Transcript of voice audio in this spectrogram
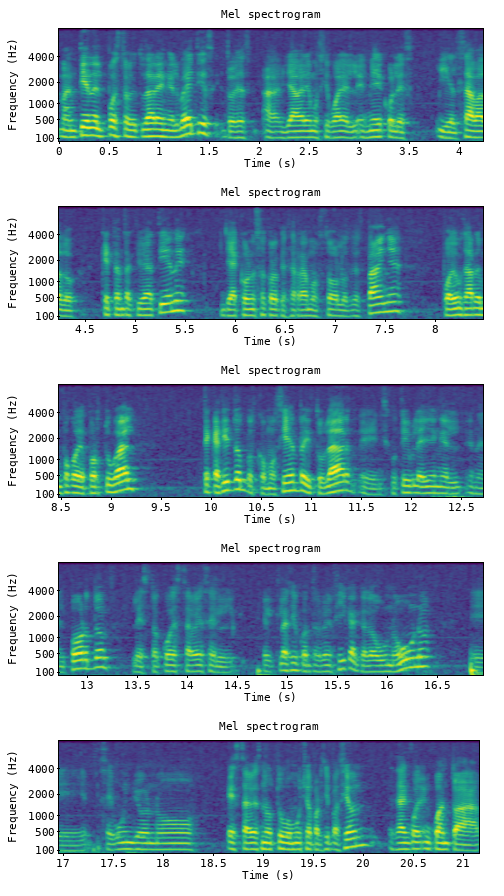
mantiene el puesto titular en el Betis. Entonces ah, ya veremos igual el, el, miércoles y el sábado qué tanta actividad tiene. Ya con eso creo que cerramos todos los de España. Podemos hablar un poco de Portugal. Tecatito, pues como siempre, titular, eh, indiscutible ahí en el, en el Porto. Les tocó esta vez el, el clásico contra el Benfica, quedó 1-1. Eh, según yo, no esta vez no tuvo mucha participación en, cuanto a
